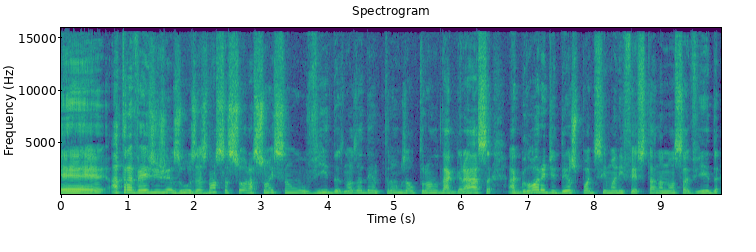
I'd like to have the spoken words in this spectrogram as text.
é, através de Jesus. As nossas orações são ouvidas, nós adentramos ao trono da graça, a glória de Deus pode se manifestar na nossa vida,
